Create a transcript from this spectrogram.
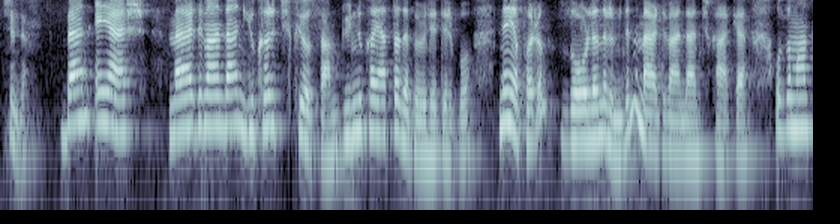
Şimdi ben eğer merdivenden yukarı çıkıyorsam günlük hayatta da böyledir bu. Ne yaparım? Zorlanırım değil mi merdivenden çıkarken? O zaman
